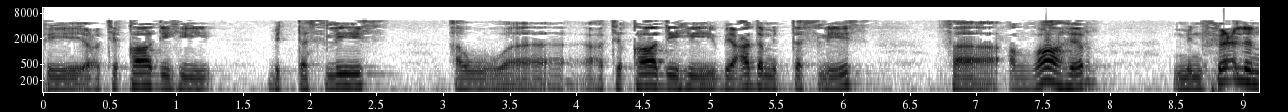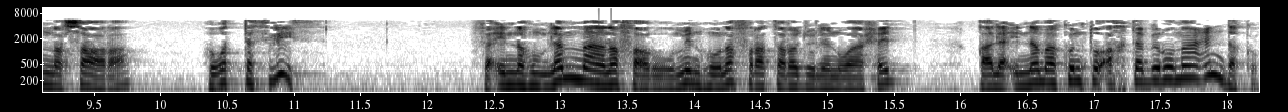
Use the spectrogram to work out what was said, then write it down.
في اعتقاده بالتثليث أو آه، اعتقاده بعدم التثليث فالظاهر من فعل النصارى هو التثليث. فإنهم لما نفروا منه نفرة رجل واحد قال إنما كنت أختبر ما عندكم.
